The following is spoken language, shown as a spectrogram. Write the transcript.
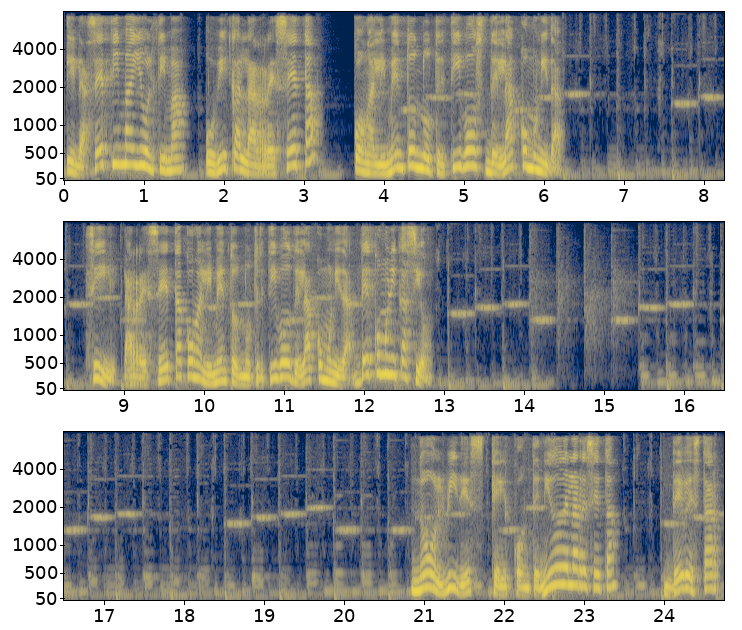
Y la séptima y última, ubica la receta con alimentos nutritivos de la comunidad. Sí, la receta con alimentos nutritivos de la comunidad de comunicación. No olvides que el contenido de la receta debe estar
